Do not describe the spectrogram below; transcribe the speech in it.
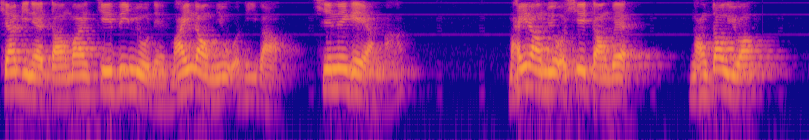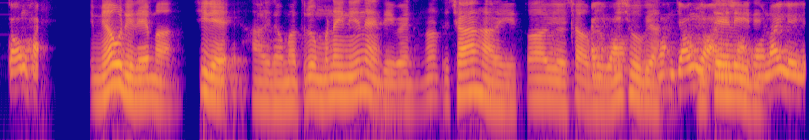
ရှမ်းပြည်နယ်တောင်ပိုင်းကျေးသီးမြို့နယ်မိုင်းတောင်မြို့အနီးပါရှင်းလင်းခဲ့ရမှာ မိုင်းတောင်မြို့အရှိတောင်ဘက်နောင်တောက်ရွာကောင်းဟိုင်ဒီမြောက်ဦးတွေထဲမှာရှိတဲ့ဟာတွေတော့မှသူတို့မနိုင်နှင်းနိုင်သေးပဲနော်တခြားဟာတွေသွားပြီးတော့ရှောက်ပြီးမီးရှို့ပြဝန်ကျောင်းဒီရွာတဲလေးတွေအွန်လိုင်းလိမ်လည်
